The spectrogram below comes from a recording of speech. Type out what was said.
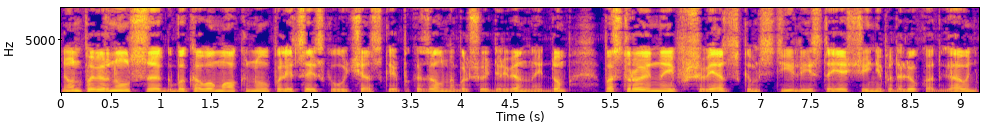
Он повернулся к боковому окну полицейского участка и показал на большой деревянный дом, построенный в шведском стиле и стоящий неподалеку от гавани.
